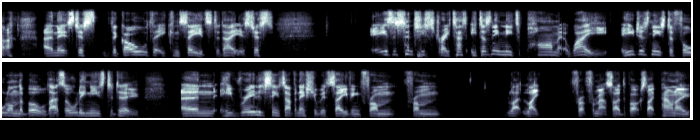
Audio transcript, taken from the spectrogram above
and it's just the goal that he concedes today. It's just he's essentially straight at. He doesn't even need to palm it away. He just needs to fall on the ball. That's all he needs to do. And he really seems to have an issue with saving from from like like from, outside the box. Like Pauno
